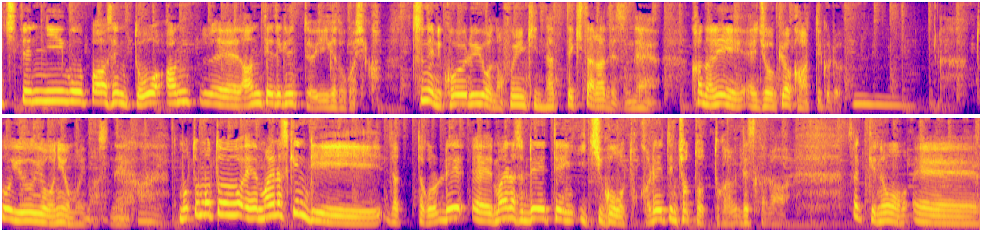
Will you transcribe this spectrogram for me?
1.25%を安,、えー、安定的にって言い方おかしいか。常に超えるような雰囲気になってきたらですね、かなり状況は変わってくる。というように思いますね。もともと、えー、マイナス金利だった頃、えー、マイナス0.15とか 0. ちょっととかですから、さっきの、え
